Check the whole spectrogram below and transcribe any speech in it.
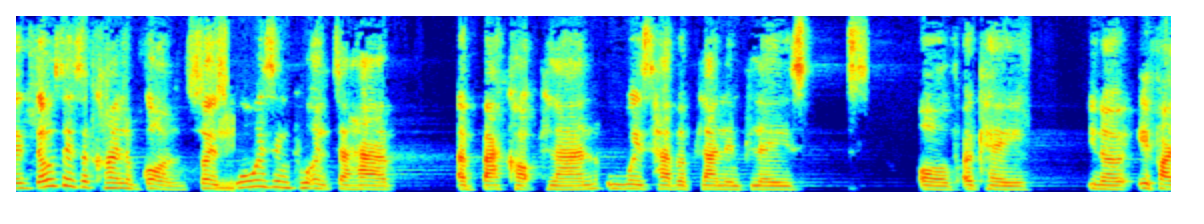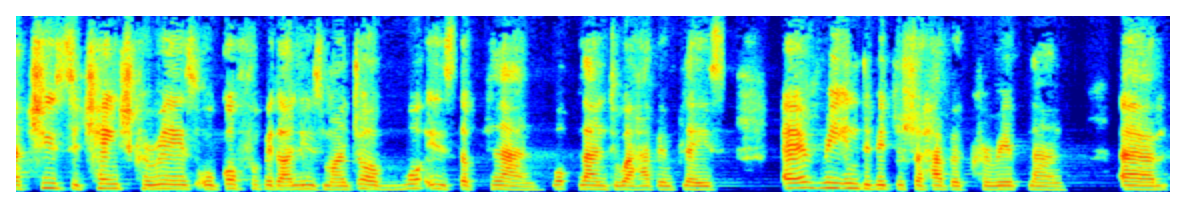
eh, those days are kind of gone. So it's mm. always important to have a backup plan, always have a plan in place of okay, you know, if I choose to change careers or God forbid I lose my job, what is the plan? What plan do I have in place? Every individual should have a career plan. Um,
